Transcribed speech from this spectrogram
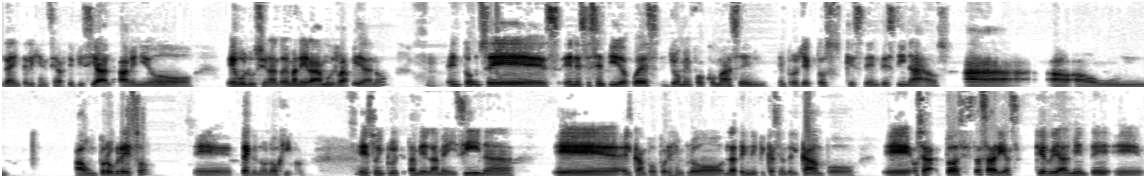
la inteligencia artificial ha venido evolucionando de manera muy rápida, ¿no? Entonces, en ese sentido, pues yo me enfoco más en, en proyectos que estén destinados a, a, a, un, a un progreso eh, tecnológico. Eso incluye también la medicina, eh, el campo, por ejemplo, la tecnificación del campo, eh, o sea, todas estas áreas que realmente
